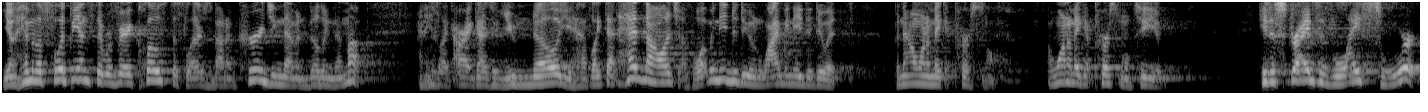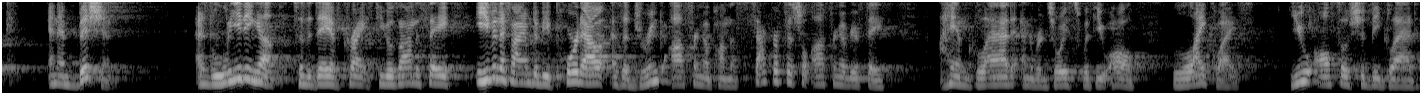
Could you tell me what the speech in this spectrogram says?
You know, him and the Philippians, they were very close. This letter is about encouraging them and building them up. And he's like, all right, guys, you know, you have like that head knowledge of what we need to do and why we need to do it. But now I want to make it personal. I want to make it personal to you. He describes his life's work and ambition as leading up to the day of Christ. He goes on to say, even if I am to be poured out as a drink offering upon the sacrificial offering of your faith, I am glad and rejoice with you all. Likewise, you also should be glad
